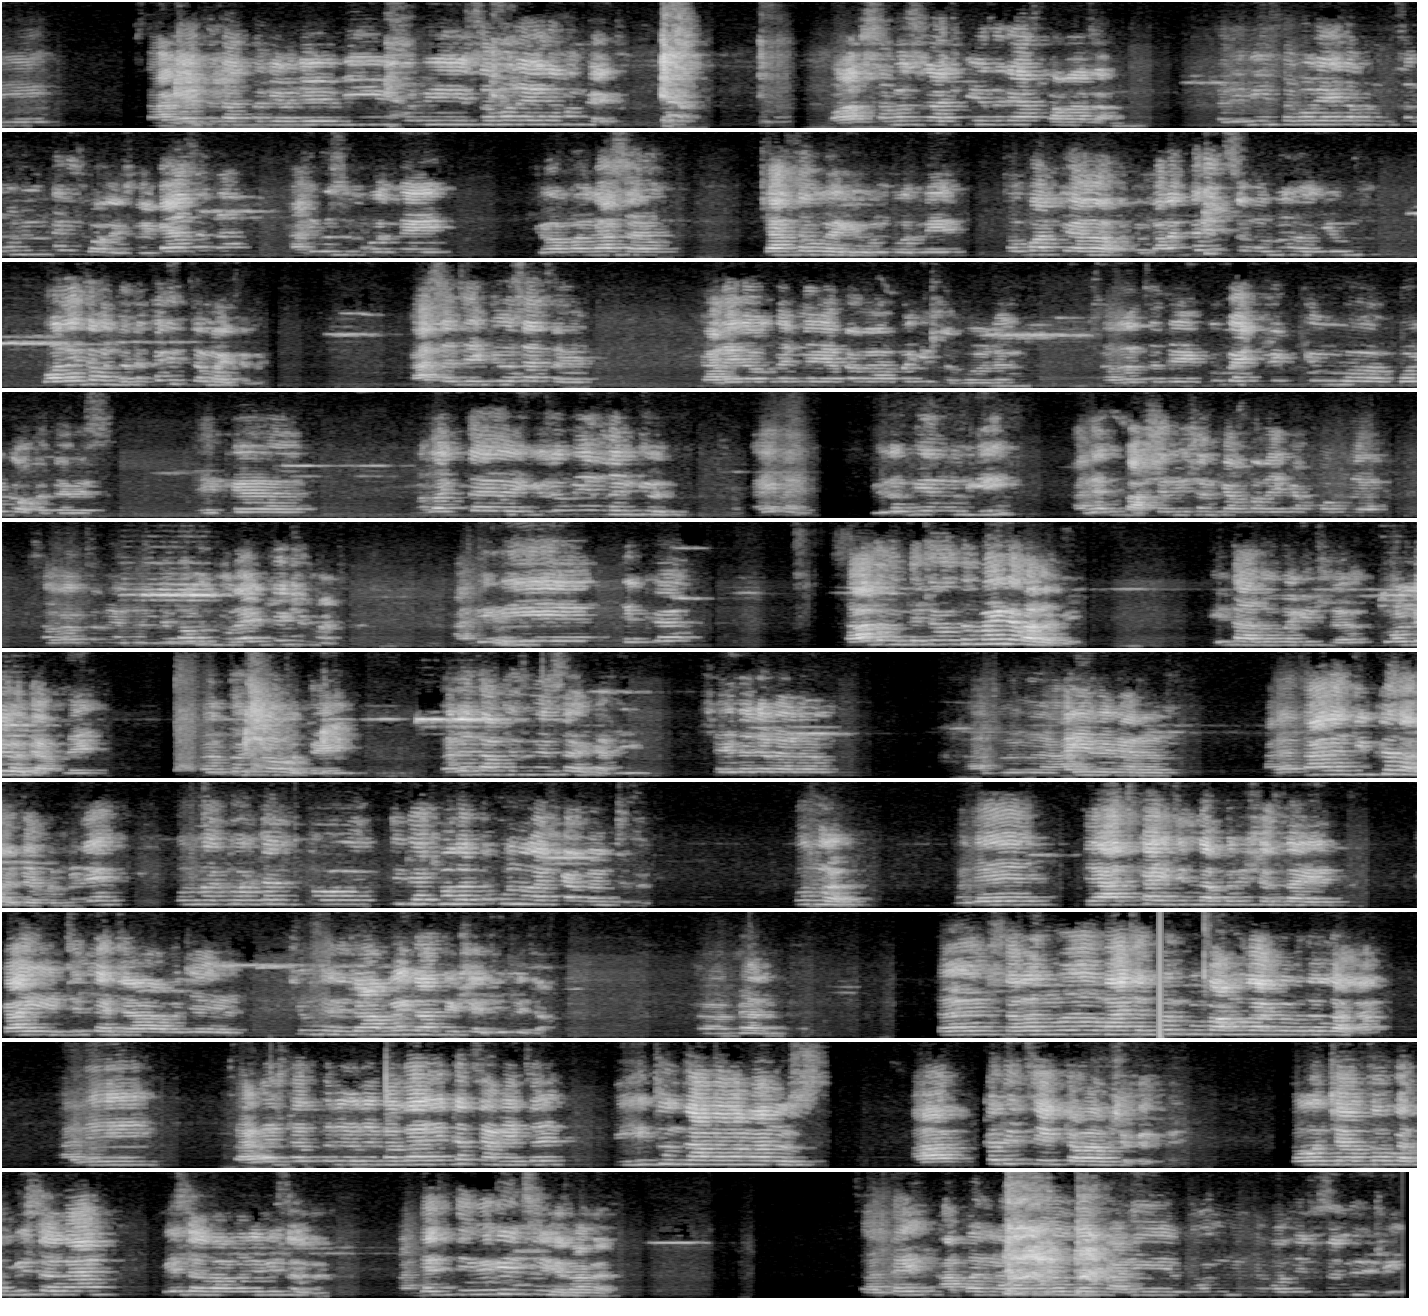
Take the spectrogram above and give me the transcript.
आणि सांगायचं तात्पर्य म्हणजे मी पूर्वी समोर यायला पण द्यायचो वाद समज राजकीय जरी असला माझा तरी मी समोर यायला पण समोर येऊन काहीच बोलायचं नाही. काय असं ना खाली बसून बोलणे किंवा मग असं चार चौघ घेऊन बोलणे तो पाप केला होता. मला कधीच समोर येऊन बोलायचं म्हणलं तर कधीच जमायचं नाही. असंच एक दिवस असं गाडेगावकडनं येताना बघितलं बोलणं. सरांचं ते खूप ऍट्रॅक्टिव्ह बोर्ड होता त्यावेळेस. एक मला वाटतं युरोपियन लडकी होती. काही नाही. युरोपियन मुलगी आणि आता भाषण विषण करताना एका फॉर्मला सर्वांचं मॅनर ते पाहून थोडं आणि मी एक साधारण त्याच्यानंतर महिन्याभरात मी. इथं आलो बघितलं. बोलले होते आपले. संतोषराव होते. बरेच आमचे जुने सहकारी. शैलजा मॅडम अजून आई मॅडम. आणि चांगला दिग्गज होते ते पण म्हणजे पूर्ण टोटल तो तिथे मला वाटतं पूर्ण राजकारणाचे पूर्ण. म्हणजे ते आज काही जिल्हा परिषदला आहेत काही जिल्ह्याच्या म्हणजे शिवसेनेच्या महिला अध्यक्ष आहेत जिल्ह्याच्या मॅडम. तर सरांमुळे माझ्यात पण खूप आमूलाग्र बदल झाला. आणि सांगायचं मला एकच सांगायचंय की इथून जाणारा माणूस हा कधीच एकटा राहू शकत नाही. तो चार चौकात मिसळणार मिसळणार म्हणजे मिसळणार. आणि त्यांची ती वेगळीच हे राहणार. चालतंय. आपण आणि दोन मिनिटं बोलण्याची दिली.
